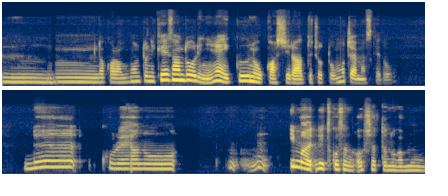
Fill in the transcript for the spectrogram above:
うんーん、だから本当に計算通りにね行くのかしらってちょっと思っちゃいますけど。ねえこれあのうん今律子さんがおっしゃったのがも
